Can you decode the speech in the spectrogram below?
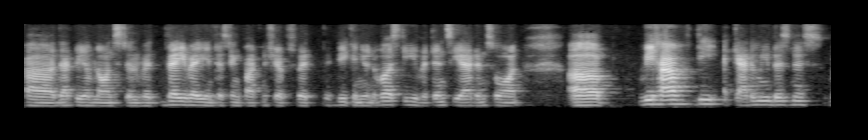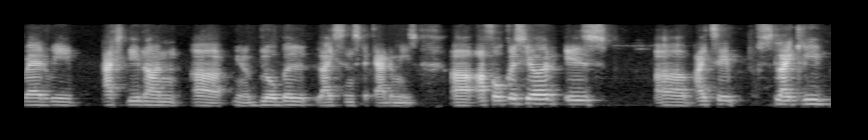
uh, that we have launched still with very very interesting partnerships with, with deakin university with INSEAD and so on. Uh, we have the academy business where we actually run uh, you know global licensed academies uh, our focus here is i'd say slightly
